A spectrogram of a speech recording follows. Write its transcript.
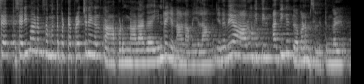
செ- செரிமானம் சம்பந்தப்பட்ட பிரச்சனைகள் காணப்படும் நாளாக இன்றைய நாள் அமையலாம். எனவே ஆரோக்கியத்தில் அதிக கவனம் செலுத்துங்கள்.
